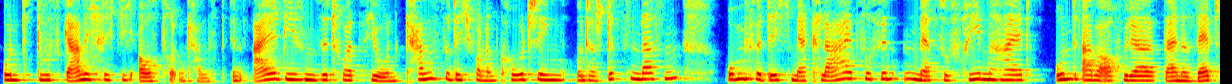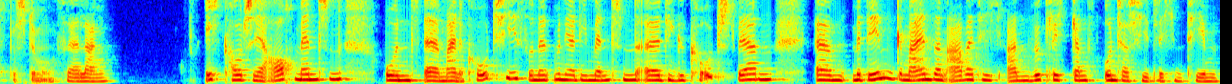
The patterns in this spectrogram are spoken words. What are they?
und du es gar nicht richtig ausdrücken kannst. In all diesen Situationen kannst du dich von einem Coaching unterstützen lassen, um für dich mehr Klarheit zu finden, mehr Zufriedenheit und aber auch wieder deine Selbstbestimmung zu erlangen. Ich coache ja auch Menschen und äh, meine Coaches, so nennt man ja die Menschen, äh, die gecoacht werden, ähm, mit denen gemeinsam arbeite ich an wirklich ganz unterschiedlichen Themen.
